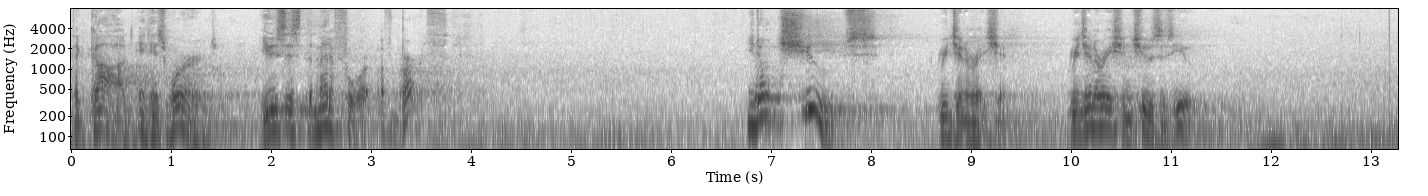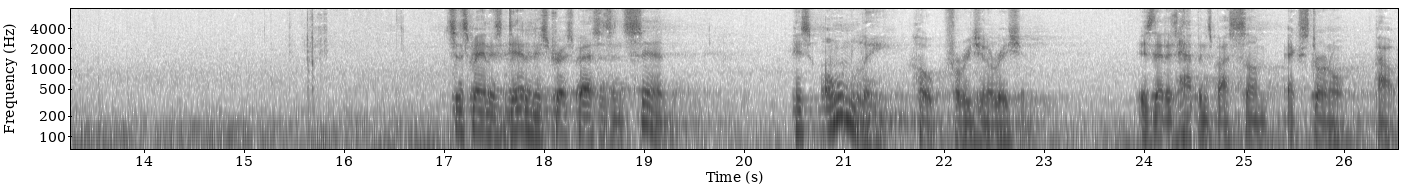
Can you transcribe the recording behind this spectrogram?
that God, in His Word, uses the metaphor of birth. You don't choose regeneration, regeneration chooses you. Since man is dead in his trespasses and sin, his only hope for regeneration is that it happens by some external power.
